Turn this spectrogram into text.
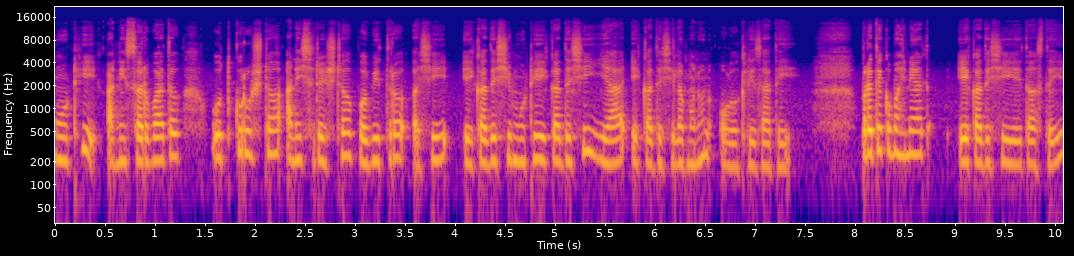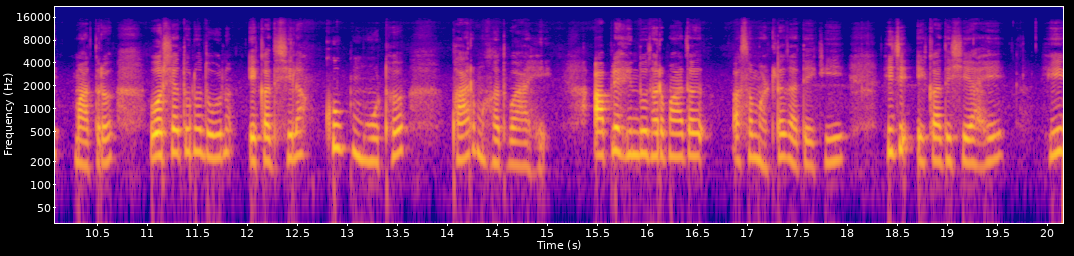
मोठी आणि सर्वात उत्कृष्ट आणि श्रेष्ठ पवित्र अशी एकादशी मोठी एकादशी या एकादशीला म्हणून ओळखली जाते. प्रत्येक महिन्यात एकादशी येत असते मात्र वर्षातून दोन एकादशीला खूप मोठं फार महत्त्व आहे. आपल्या हिंदू धर्मात असं म्हटलं जाते की ही जी एकादशी आहे ही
